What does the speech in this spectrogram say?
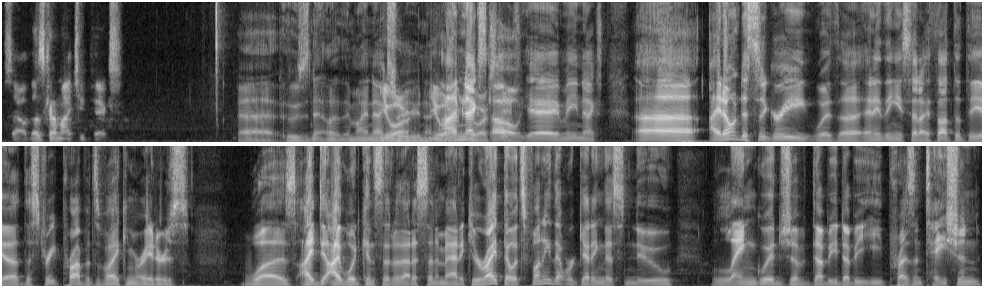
So those are kind of my two picks. Uh, who's ne- am I next You or are. you next? You are. I'm You next. are, oh, Steve. yay, me next. Uh, I don't disagree with uh, anything you said. I thought that the uh, the Street Profits Viking Raiders was I d- I would consider that a cinematic. You're right though. It's funny that we're getting this new language of WWE presentation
